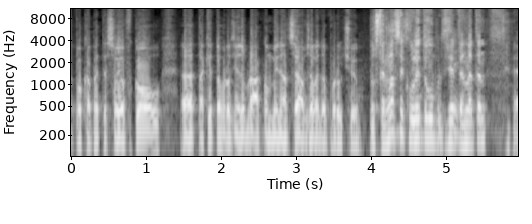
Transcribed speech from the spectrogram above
pokapete sojovkou, uh, tak je to hrozně dobrá kombinace a vřele doporučuju. To strhla se kvůli tomu, protože tenhle ten uh,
